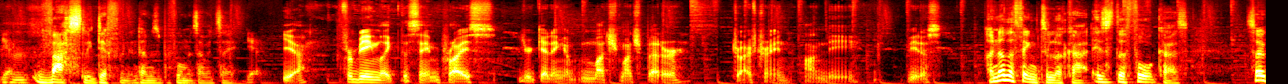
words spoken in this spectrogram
Yeah. Vastly different in terms of performance, I would say. yeah. Yeah, for being like the same price, you're getting a much, much better drivetrain on the Vitus. Another thing to look at is the fork cars. So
